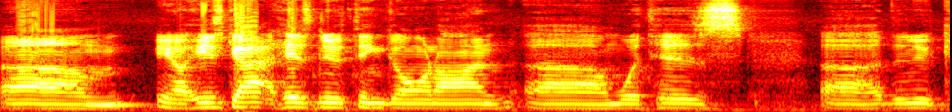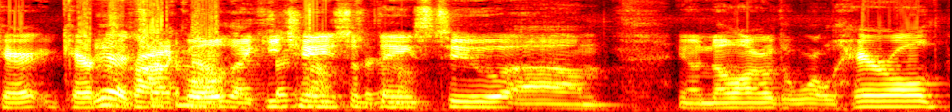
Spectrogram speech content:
Um, you know, he's got his new thing going on um, with his. Uh, the new Char- Character Yeah, Chronicle, like he Check changed some Check things too. Um, you know, no longer with the World Herald.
